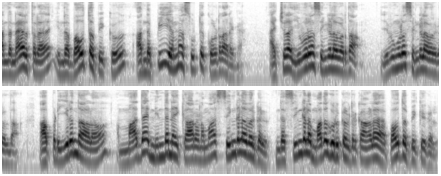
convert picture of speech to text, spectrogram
அந்த நேரத்தில் இந்த பௌத்த பிக்கு அந்த பிஎம்ஐ சுட்டு கொள்றாருங்க ஆக்சுவலாக இவரும் சிங்களவர் தான். இவங்களும் சிங்களவர்கள் தான். அப்படி இருந்தாலும் மத நிந்தனை காரணமாக சிங்களவர்கள் இந்த சிங்கள மத குருக்கள் இருக்காங்களே பௌத்த பிக்குகள்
